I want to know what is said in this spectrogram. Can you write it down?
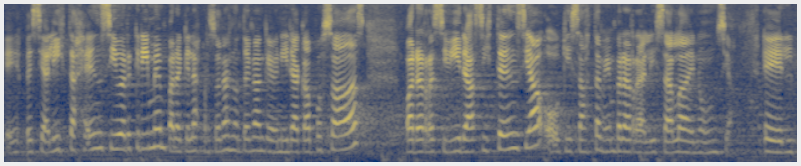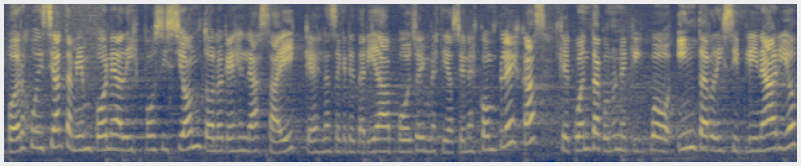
especialistas en cibercrimen para que las personas no tengan que venir acá posadas para recibir asistencia o quizás también para realizar la denuncia. El Poder Judicial también pone a disposición todo lo que es SAIC, que es la Secretaría de Apoyo a Investigaciones Complejas, que cuenta con un equipo interdisciplinario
